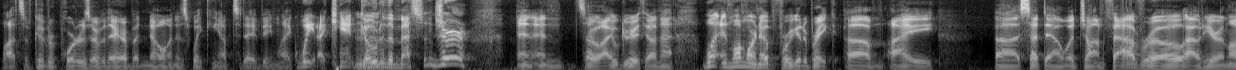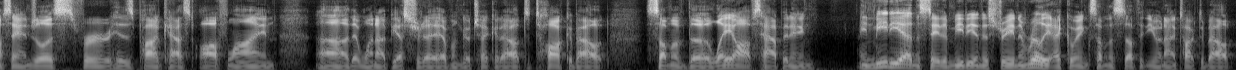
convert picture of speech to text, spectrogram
lots of good reporters over there, but no one is waking up today being like, "Wait, I can't go mm. to the messenger." And and so I agree with you on that. One and one more note before we go to break. Um, I uh, sat down with Jon Favreau out here in Los Angeles for his podcast Offline uh, that went up yesterday. Everyone go check it out to talk about some of the layoffs happening in media and the state of the media industry, and then really echoing some of the stuff that you and I talked about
